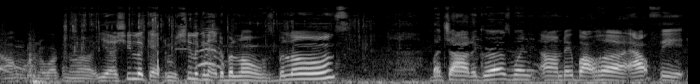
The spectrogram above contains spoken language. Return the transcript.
I don't want to walk around. Yeah, she look at them. She looking at the balloons, balloons. But y'all, the girls when um they bought her an outfit,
